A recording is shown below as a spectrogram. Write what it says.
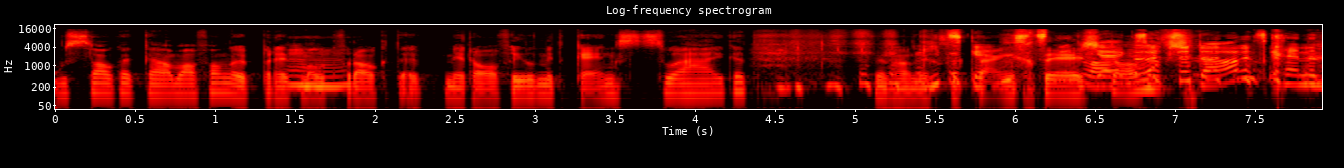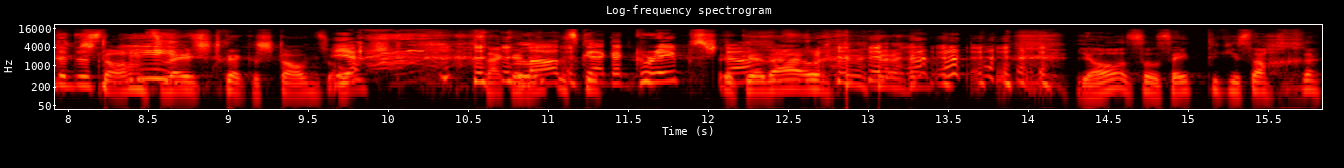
Aussagen gegeben am Anfang. Jemand hat mhm. mal gefragt, ob wir da viel mit Gangs zu haben. Dann habe ich so gedacht, äh, Stanz, Stanz, kennen Sie das Stanz nicht? West gegen Stanz Ost. Ja. Latz gegen Crips Stanz. Genau. ja, so sättige Sachen,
